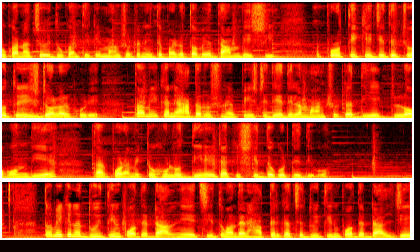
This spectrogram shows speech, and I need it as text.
দোকান আছে, ওই দোকান থেকে মাংসটা নিতে পারো, তবে দাম বেশি। প্রতি কেজিতে চৌত্রিশ ডলার করে। তো আমি এখানে আদা, রসুনের পেস্ট দিয়ে দিলাম, মাংসটা দিয়ে একটু লবণ দিয়ে, তারপর আমি একটু হলুদ দিয়ে এটাকে সিদ্ধ করতে দিব। তো আমি এখানে দুই তিন পদের ডাল নিয়েছি। তোমাদের হাতের কাছে দুই তিন পদের ডাল যে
